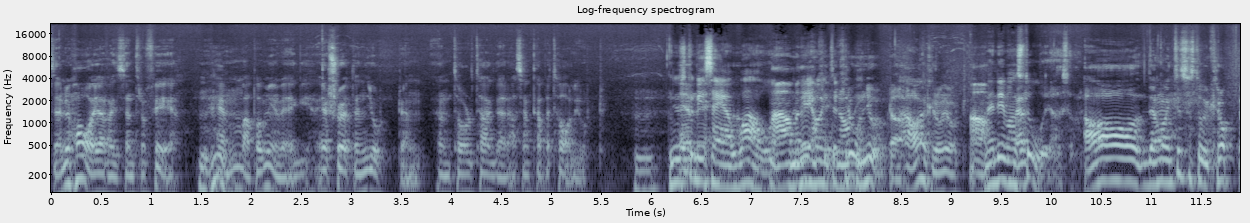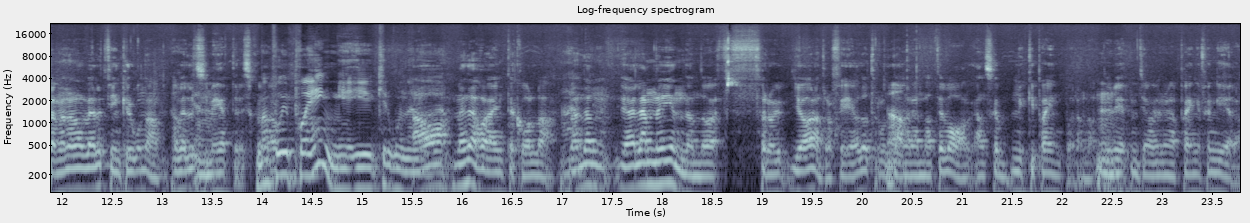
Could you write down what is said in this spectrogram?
där. Nu har jag faktiskt en trofé hemma på min vägg. Jag sköt en hjort, en, en tolvtaggare, alltså en kapitalhjort. Mm. Nu ska vi säga wow. Ja, men det har inte kronhjort då. Ja, en kronhjort. Ja. Men det var en stor alltså. Ja, den var inte så stor i kroppen, men den var väldigt fin krona. Väldigt Mm. symmetrisk. Man får ju poäng i kronorna. Ja, men det har jag inte kollat. Men den, jag lämnade in den då för att göra en trofé och då trodde Ja. man ändå att det var ganska mycket poäng på den. Då. Mm. Nu vet inte jag hur den här poängen fungerar.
